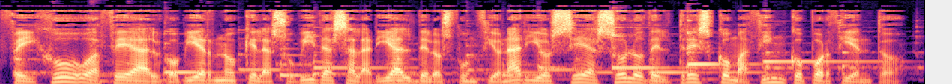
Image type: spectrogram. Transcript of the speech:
Feijóo afea al gobierno que la subida salarial de los funcionarios sea solo del 3,5%.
